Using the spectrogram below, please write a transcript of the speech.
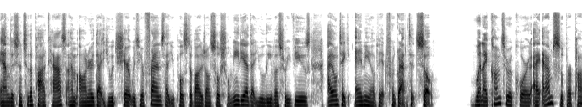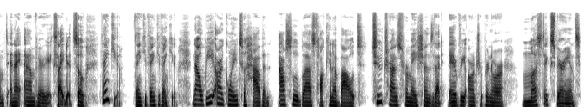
and listen to the podcast. I'm honored that you would share it with your friends, that you post about it on social media, that you leave us reviews. I don't take any of it for granted. So when I come to record, I am super pumped and I am very excited. So thank you. Thank you. Thank you. Thank you. Now we are going to have an absolute blast talking about two transformations that every entrepreneur must experience.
